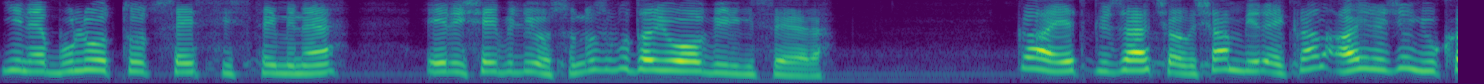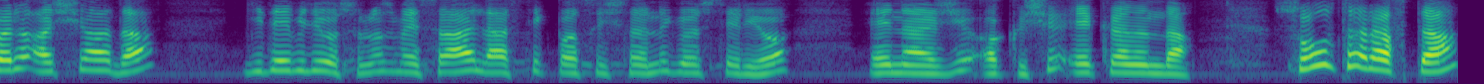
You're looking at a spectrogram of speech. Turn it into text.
yine Bluetooth ses sistemine erişebiliyorsunuz. Bu da yol bilgisayarı. Gayet güzel çalışan bir ekran. Ayrıca yukarı aşağıda gidebiliyorsunuz. Mesela lastik basınçlarını gösteriyor. Enerji akışı ekranında. Sol tarafta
